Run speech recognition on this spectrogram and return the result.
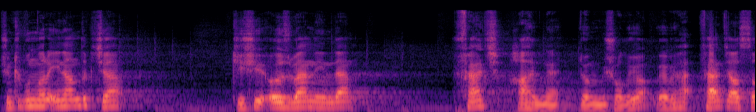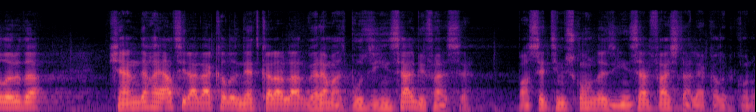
Çünkü bunlara inandıkça kişi özbenliğinden felç haline dönmüş oluyor ve felç hastaları da kendi hayatıyla alakalı net kararlar veremez. Bu zihinsel bir felçse. Bahsettiğimiz konu da zihinsel felçle alakalı bir konu.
